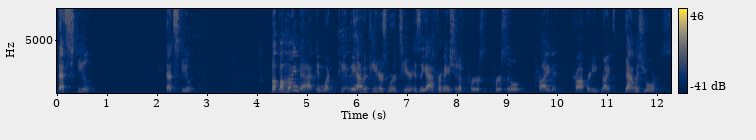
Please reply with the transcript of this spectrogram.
That's stealing. That's stealing. But behind that, in what we have in Peter's words here, is the affirmation of pers- personal, private property rights. That was yours.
